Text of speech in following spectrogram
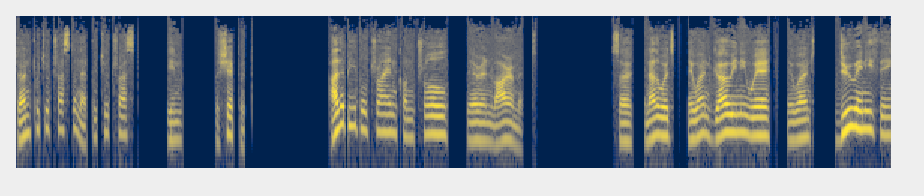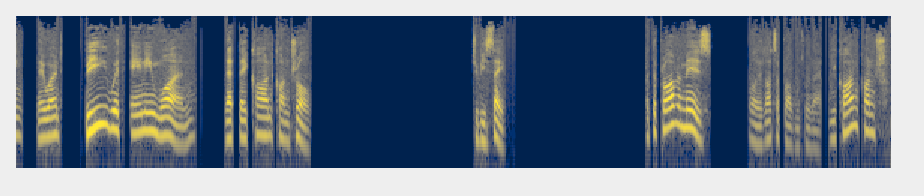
Don't put your trust in that. Put your trust in the shepherd. Other people try and control their environment. So, in other words, they won't go anywhere, they won't do anything, they won't be with anyone that they can't control to be safe. But the problem is, well, there's lots of problems with that. You can't control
